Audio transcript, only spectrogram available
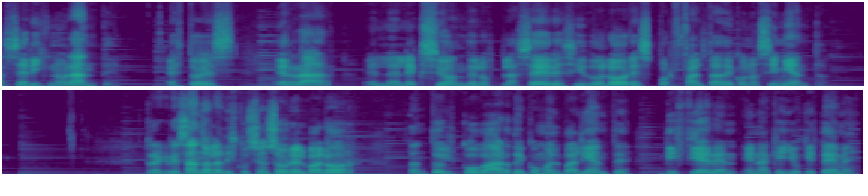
a ser ignorante, esto es, errar en la elección de los placeres y dolores por falta de conocimiento. Regresando a la discusión sobre el valor, tanto el cobarde como el valiente difieren en aquello que teme.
